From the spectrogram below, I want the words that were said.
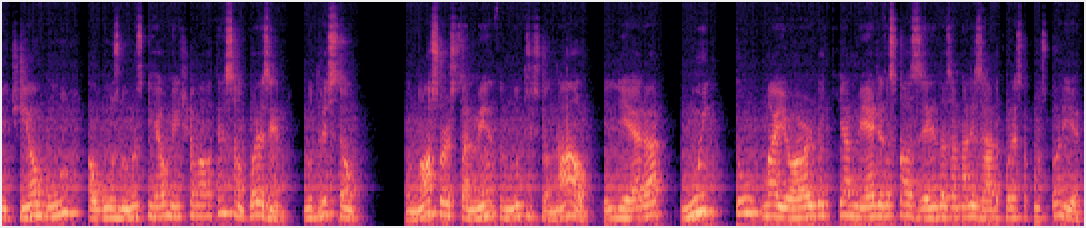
E tinha algum, alguns números que realmente chamavam atenção. Por exemplo, nutrição. O nosso orçamento nutricional ele era muito maior do que a média das fazendas analisada por essa consultoria.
